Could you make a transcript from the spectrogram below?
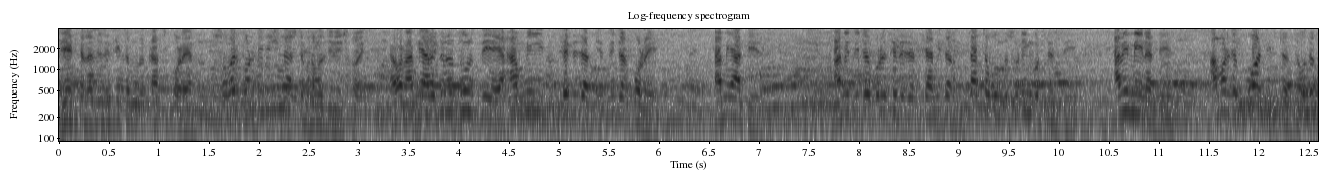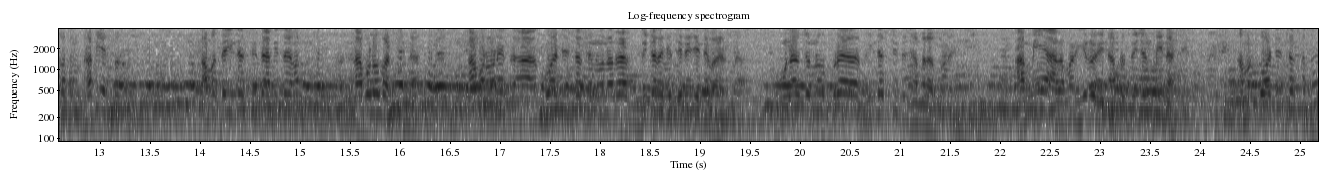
ডিরেক্টররা যদি ঠিকঠাক মতো কাজ করেন, সবার কন্ট্রিবিউশন আসলে ভালো জিনিস হয়। এখন আমি আরেকজনের দোষ দিয়ে আমি সেটে যাচ্ছি দুইটার পরে। আমি আর্টিস্ট আমি দুইটার পরে সেটে যাচ্ছি, আমি তার চারটা বন্ধু শুটিং করতেছি। আমি মেইন আর্টিস্ট আমার যে কো আর্টিস্ট আছে, ওদের কথা ভাবি একবার। আমাদের ইন্ডাস্ট্রিতে আমি তো এখন না বলেও পারছি না। আমার অনেক কো আর্টিস্ট আছেন, ওনারা দুইটার আগে সেটে যেতে পারেন না। ওনার জন্য পুরো ইন্ডাস্ট্রিতে ঝামেলা করে আমি আর আমার হিরোইন আমরা দুজন মেইন আর্টিস্ট আমার কো আর্টিস্ট আছে না?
